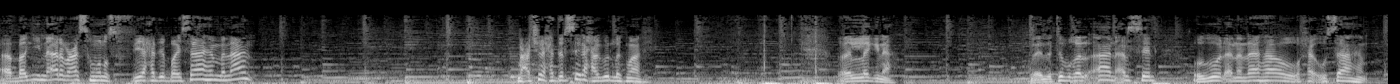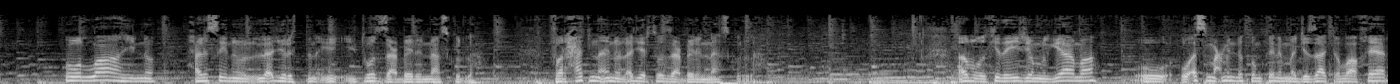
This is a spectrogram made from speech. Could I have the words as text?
باقي لنا أربع أسهم ونصف. في أحد يبغى يساهم الآن؟ بعد شوي حترسل حقول لك ما في. غلقنا. اذا تبغى الآن أرسل وقول أنا لها وساهم. والله إنه حريصين إنه الأجر يتوزع بين الناس كلها. فرحتنا إنه الأجر يتوزع بين الناس كلها. أبغى كذا يجي يوم القيامة و... وأسمع منكم كلمة جزاك الله خير.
